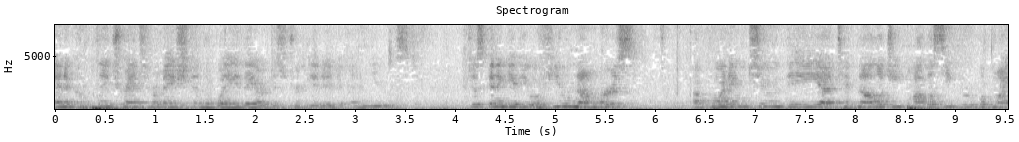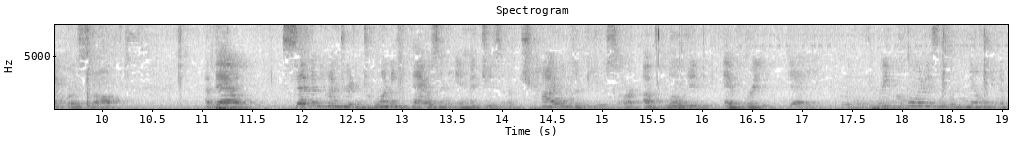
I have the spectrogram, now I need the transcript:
and a complete transformation in the way they are distributed and used. Just going to give you a few numbers. According to the uh, Technology Policy Group of Microsoft, about 720,000 images of child abuse are uploaded every day. Three quarters of a million of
